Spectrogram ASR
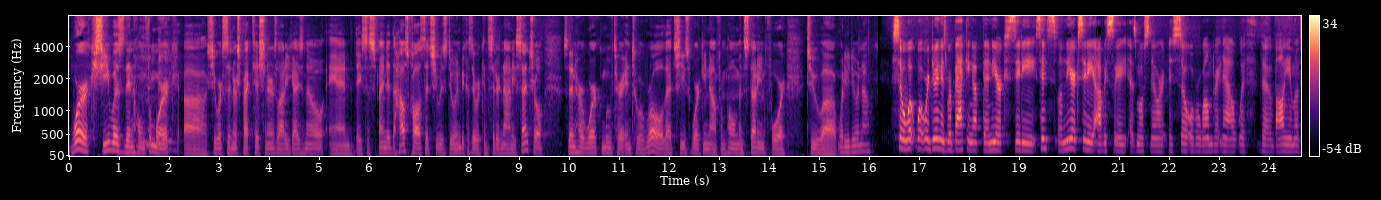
work, she was then home from work. Uh, she works as a nurse practitioner, as a lot of you guys know, and they suspended the house calls that she was doing because they were considered non-essential. So then her work moved her into a role that she's working now from home and studying for. To uh, what are you doing now? So what, what we're doing is we're backing up the New York City since well New York City obviously as most know is so overwhelmed right now with the volume of,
